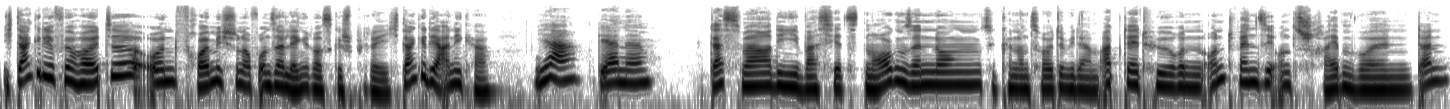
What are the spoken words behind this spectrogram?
Ich danke dir für heute und freue mich schon auf unser längeres Gespräch. Danke dir, Annika. Ja, gerne. Das war die Was jetzt morgen Sendung. Sie können uns heute wieder am Update hören und wenn Sie uns schreiben wollen, dann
